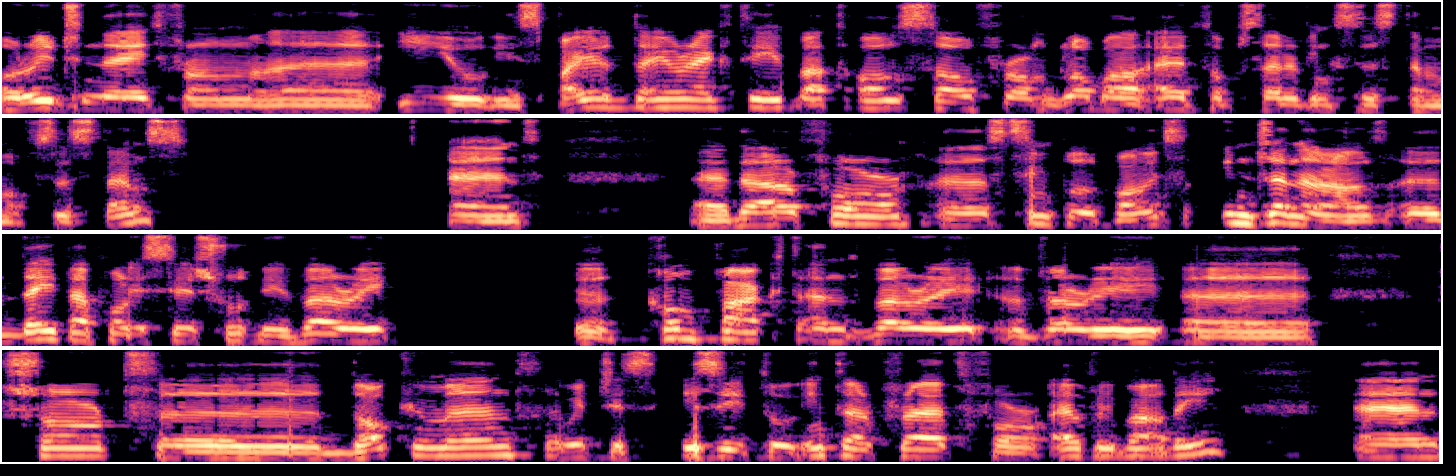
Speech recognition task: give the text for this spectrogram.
originate from EU Inspire directive, but also from Global Earth Observing System of Systems. And uh, there are four uh, simple points. In general, uh, data policy should be very compact and very, very short document, which is easy to interpret for everybody. And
